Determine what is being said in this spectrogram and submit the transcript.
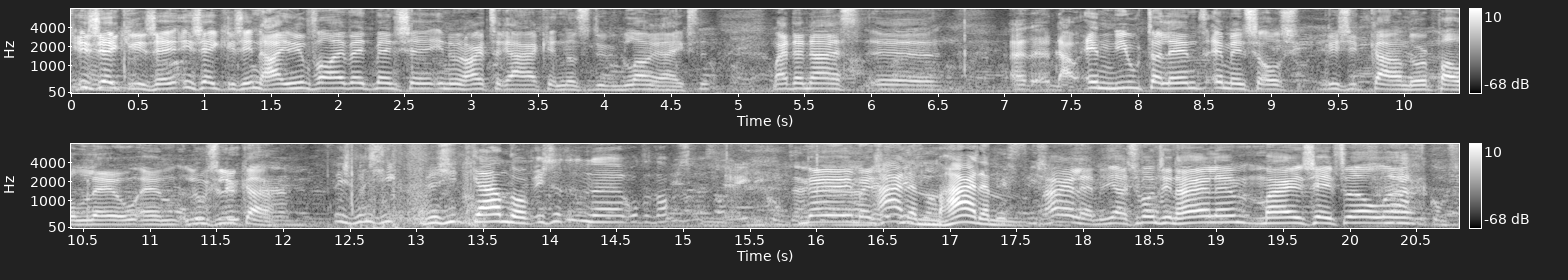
in, zekere zin, in zekere zin. In ieder geval, hij weet mensen in hun hart te raken en dat is natuurlijk het belangrijkste. Maar daarnaast, eh, eh, nou, en nieuw talent en mensen als Brigitte Kaandor, Paul Leeuw en Loes Luca. Is Brigitte, Brigitte Kaandorp, is dat een eh, Rotterdamse? Nee, die komt uit Nee, maar ze, Haarlem, Haarlem. Haarlem. Ja, ze woont in Haarlem, maar ze heeft wel... eh, Schagen komt ze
